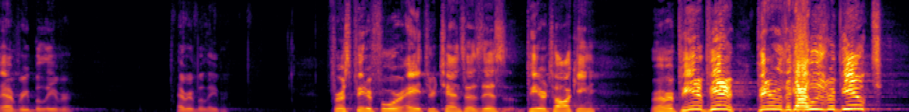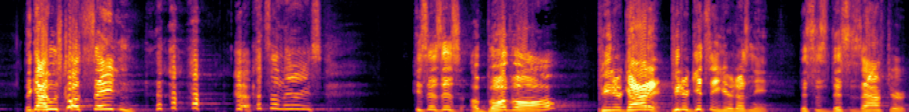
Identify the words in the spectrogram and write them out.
every believer. Every believer. 1 Peter 4, 8 through 10 says this. Peter talking. Remember Peter? Peter, Peter, the guy who's rebuked, the guy who's called Satan. That's hilarious. He says this, above all, Peter got it. Peter gets it here, doesn't he? This is this is after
